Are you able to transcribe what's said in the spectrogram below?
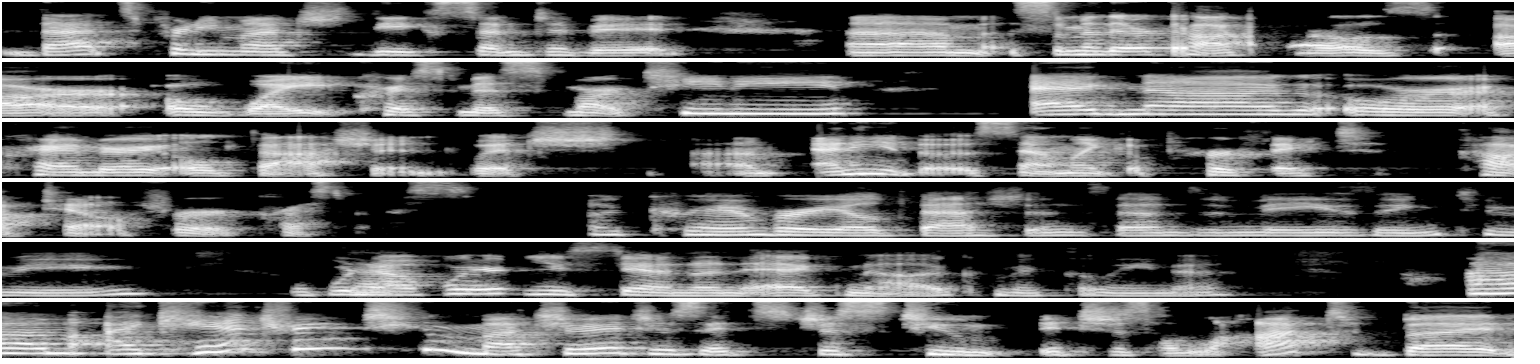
that's pretty much the extent of it. Um, some of their cocktails are a white Christmas martini eggnog or a cranberry old fashioned, which um, any of those sound like a perfect cocktail for Christmas. A cranberry old fashioned sounds amazing to me. Well, now, where do you stand on eggnog, Michelina? Um, I can't drink too much of it. Just it's just too it's just a lot. But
